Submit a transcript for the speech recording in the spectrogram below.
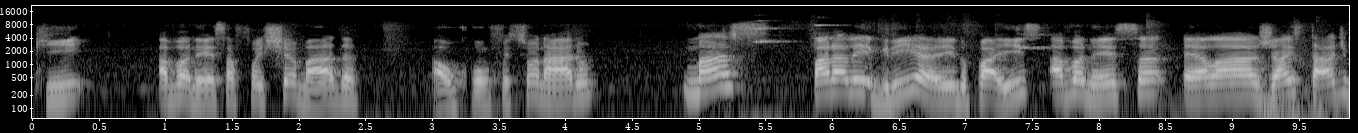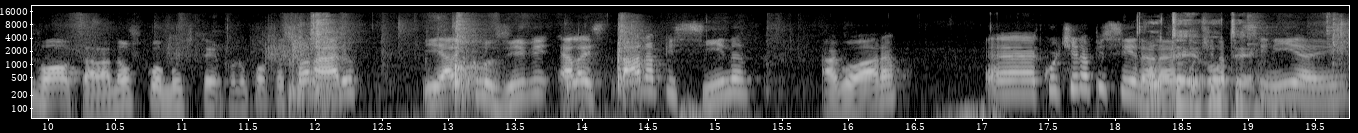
que a Vanessa foi chamada ao confessionário, mas para a alegria aí do país, a Vanessa ela já está de volta. Ela não ficou muito tempo no confessionário e ela, inclusive, ela está na piscina agora, é, curtindo a piscina, voltei, né? Curtindo voltei. a piscininha aí.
